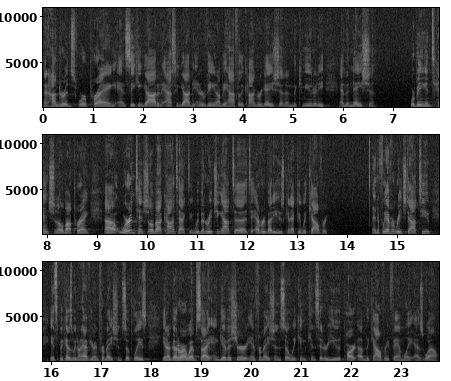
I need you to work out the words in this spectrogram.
And hundreds were praying and seeking God and asking God to intervene on behalf of the congregation and the community and the nation. We're being intentional about praying. Uh, we're intentional about contacting. We've been reaching out to, to everybody who's connected with Calvary. And if we haven't reached out to you, it's because we don't have your information. So please, you know, go to our website and give us your information so we can consider you part of the Calvary family as well.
